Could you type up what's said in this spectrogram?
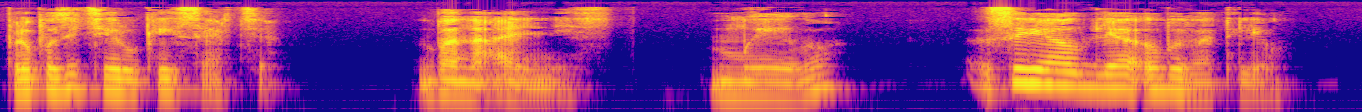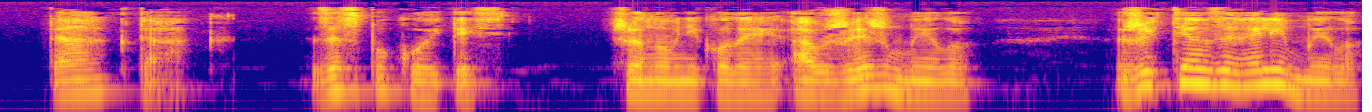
пропозиція руки і серця, банальність, мило, серіал для обивателів. Так, так, заспокойтесь, шановні колеги, а вже ж мило. Життя взагалі мило.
